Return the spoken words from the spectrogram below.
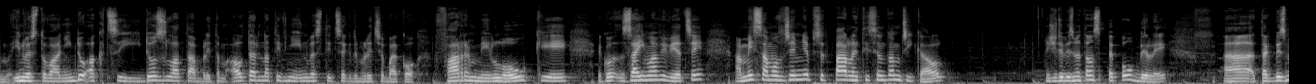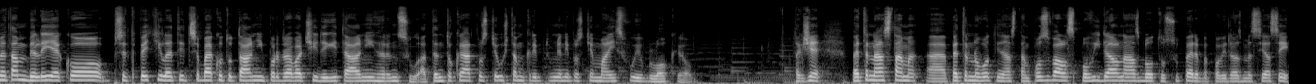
uh, investování do akcí, do zlata, byly tam alternativní investice, kde byly třeba jako farmy, louky, jako zajímavé věci. A my samozřejmě před pár lety jsem tam říkal, že kdybychom tam s Pepou byli, uh, tak bychom tam byli jako před pěti lety třeba jako totální prodavači digitálních hrnců a tentokrát prostě už tam kryptoměny prostě mají svůj blok, jo. Takže Petr nás tam, eh, Petr Novotný nás tam pozval, spovídal nás, bylo to super, povídali jsme si asi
